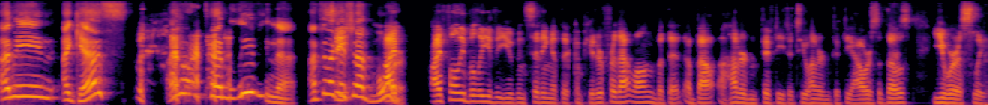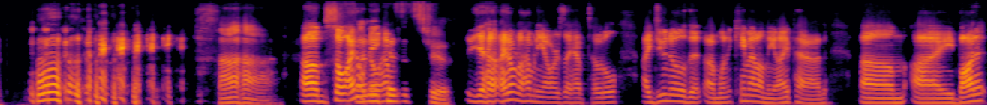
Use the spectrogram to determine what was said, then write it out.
I mean, I guess. I don't have a hard time believing that. I feel like I should have more. I- I fully believe that you've been sitting at the computer for that long, but that about 150 to 250 hours of those you were asleep. Haha. um, so I don't Funny know how. because it's true. Yeah, I don't know how many hours I have total. I do know that um, when it came out on the iPad, um, I bought it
